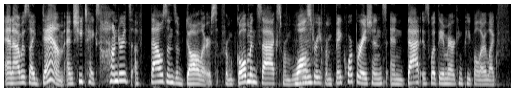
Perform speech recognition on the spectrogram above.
And I was like, damn. And she takes hundreds of thousands of dollars from Goldman Sachs, from Wall mm-hmm. Street, from big corporations. And that is what the American people are like, f-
